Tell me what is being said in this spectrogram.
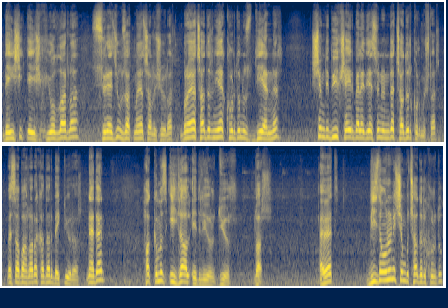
Değişik değişik yollarla süreci uzatmaya çalışıyorlar. Buraya çadır niye kurdunuz diyenler şimdi Büyükşehir Belediyesi'nin önünde çadır kurmuşlar ve sabahlara kadar bekliyorlar. Neden? Hakkımız ihlal ediliyor diyorlar. Evet. Biz de onun için bu çadırı kurduk.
